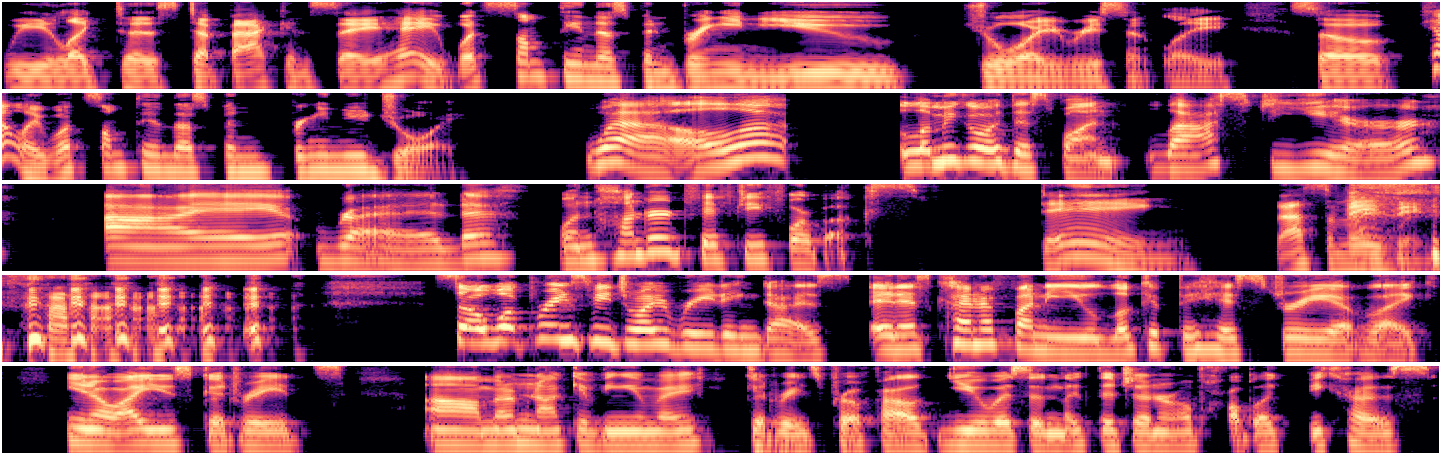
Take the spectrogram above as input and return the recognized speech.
we like to step back and say, hey, what's something that's been bringing you joy recently? So, Kelly, what's something that's been bringing you joy? Well, let me go with this one. Last year, I read 154 books. Dang, that's amazing. so, what brings me joy reading does, and it's kind of funny, you look at the history of like, you know, I use Goodreads um, I'm not giving you my Goodreads profile, you as in like the general public, because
